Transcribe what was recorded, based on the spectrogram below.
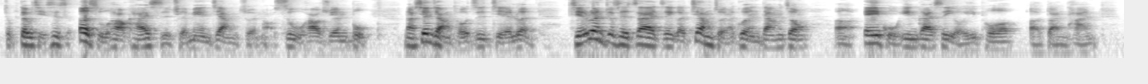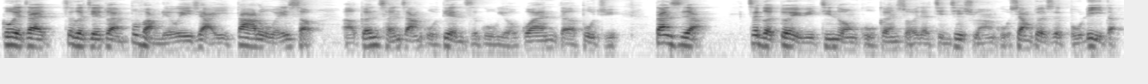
对对不起，是二十五号开始全面降准哦，十五号宣布。那先讲投资结论，结论就是在这个降准的过程当中，呃，A 股应该是有一波呃短弹。各位在这个阶段不妨留意一下，以大陆为首，呃，跟成长股、电子股有关的布局。但是啊，这个对于金融股跟所谓的景气循环股相对是不利的。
